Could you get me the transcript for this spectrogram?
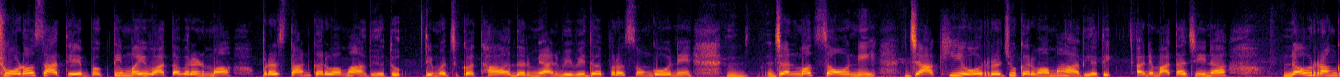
છોડો સાથે ભક્તિમય વાતાવરણમાં પ્રસ્થાન કરવામાં આવ્યું હતું. તેમજ કથા દરમિયાન વિવિધ પ્રસંગોને જન્મોત્સવની ઝાંખીઓ રજૂ કરવામાં આવી હતી અને માતાજીના નવરંગ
